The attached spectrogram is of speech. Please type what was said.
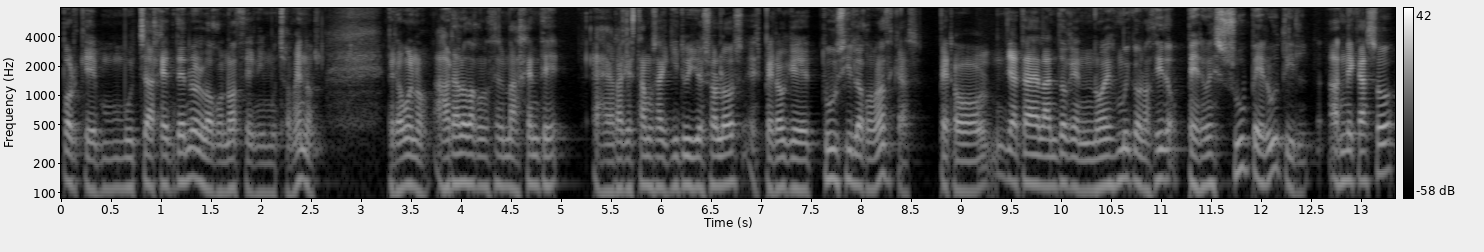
porque mucha gente no lo conoce, ni mucho menos. Pero bueno, ahora lo va a conocer más gente ahora que estamos aquí tú y yo solos, espero que tú sí lo conozcas, pero ya te adelanto que no es muy conocido, pero es súper útil. Hazme caso,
